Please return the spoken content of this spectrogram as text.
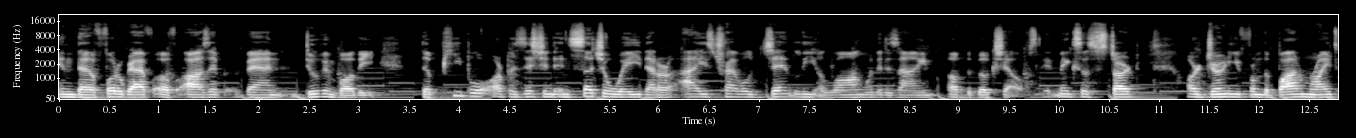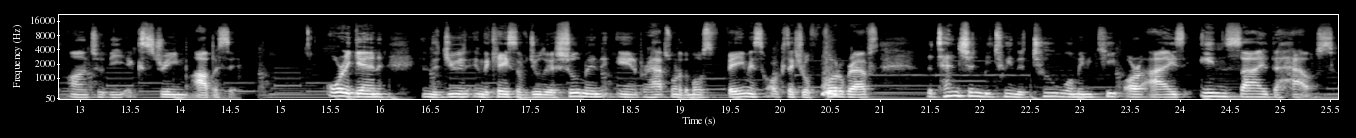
In the photograph of Ossip van Duivenbode, the people are positioned in such a way that our eyes travel gently along with the design of the bookshelves. It makes us start our journey from the bottom right onto the extreme opposite. Or again, in the, in the case of Julius Shulman, in perhaps one of the most famous architectural photographs, the tension between the two women keep our eyes inside the house,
